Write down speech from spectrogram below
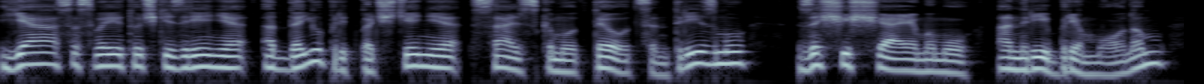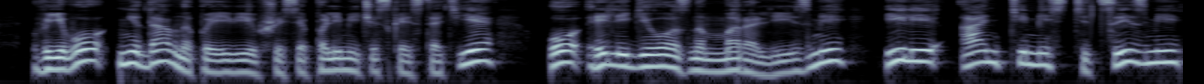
Я со своей точки зрения отдаю предпочтение сальскому теоцентризму, защищаемому Анри Бремоном в его недавно появившейся полемической статье о религиозном морализме или антимистицизме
